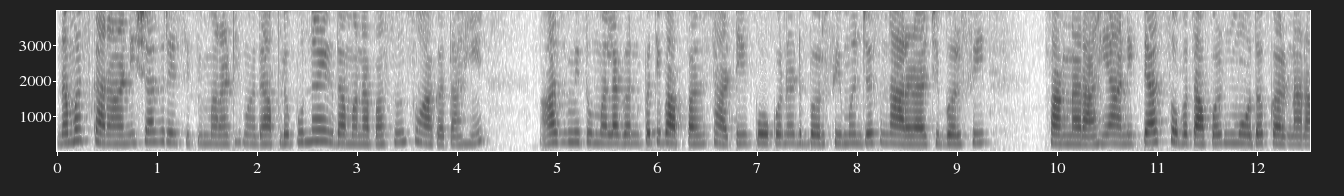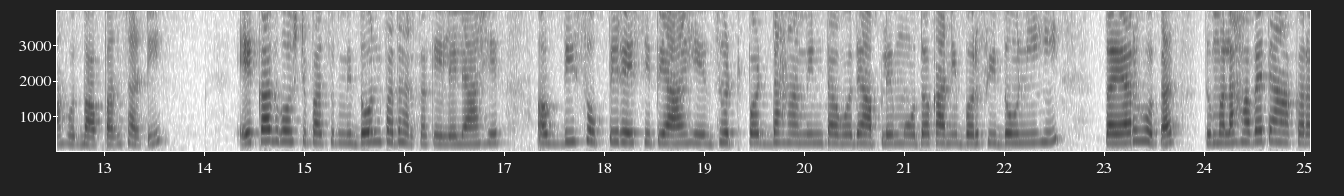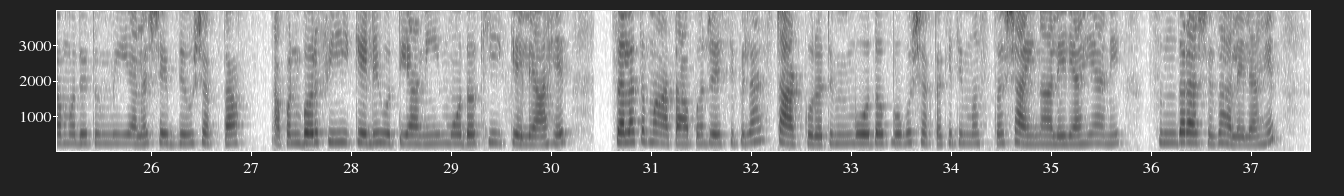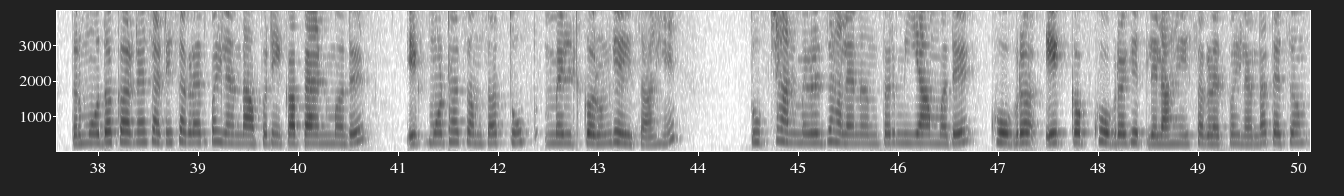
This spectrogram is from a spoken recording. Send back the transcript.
नमस्कार अनिशाज रेसिपी मराठीमध्ये आपलं पुन्हा एकदा मनापासून स्वागत आहे. आज मी तुम्हाला गणपती बाप्पांसाठी कोकोनट बर्फी म्हणजेच नारळाची बर्फी सांगणार आहे आणि त्याचसोबत आपण मोदक करणार आहोत बाप्पांसाठी. एकाच गोष्टीपासून मी दोन पदार्थ केलेले आहेत. अगदी सोपी रेसिपी आहे. झटपट दहा मिनटामध्ये आपले मोदक आणि बर्फी दोन्हीही तयार होतात. तुम्हाला हव्या त्या आकारामध्ये तुम्ही याला शेप देऊ शकता. आपण बर्फीही केली होती आणि मोदकही केले आहेत. चला तर मग आता आपण रेसिपीला स्टार्ट करूया. तुम्ही मोदक बघू शकता किती मस्त शाईन आलेली आहे आणि सुंदर असे झालेले आहेत. तर मोदक करण्यासाठी सगळ्यात पहिल्यांदा आपण एका पॅनमध्ये एक मोठा चमचा तूप मेल्ट करून घ्यायचा आहे. तूप छान मेल्ट झाल्यानंतर मी यामध्ये खोबरं एक कप खोबरं घेतलेलं आहे सगळ्यात पहिल्यांदा. त्याचं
